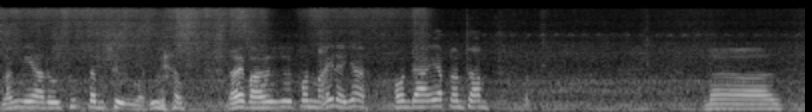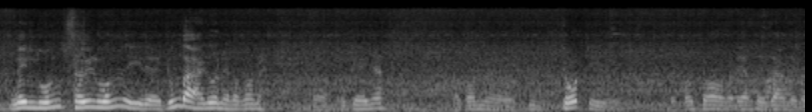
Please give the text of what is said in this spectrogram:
lắng nghe đôi chút tâm sự của chúng em. Đây và con máy này nhá Honda F500. Mà lên luống sới luống thì để đúng bài luôn này bà con này. Rồi, ok nhá. Bà con ờ, chốt thì phải có cho và em thời gian để bà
